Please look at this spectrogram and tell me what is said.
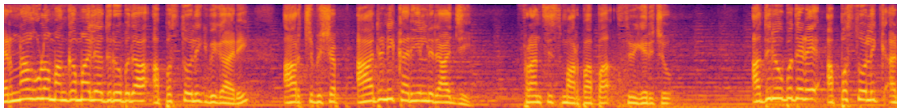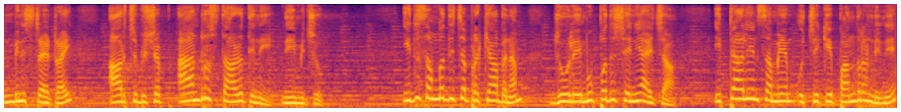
എറണാകുളം അങ്കമാലി അതിരൂപത അപ്പസ്തോലിക് വികാരി ആർച്ച് ബിഷപ്പ് ആന്റണി കരിയലിന്റെ രാജി ഫ്രാൻസിസ് മാർപ്പാപ്പ സ്വീകരിച്ചു. അതിരൂപതയുടെ അപ്പസ്തോലിക് അഡ്മിനിസ്ട്രേറ്ററായി ആർച്ച് ബിഷപ്പ് ആൻഡ്രൂസ് താഴത്തിനെ നിയമിച്ചു. ഇത് സംബന്ധിച്ച പ്രഖ്യാപനം ജൂലൈ മുപ്പത് ശനിയാഴ്ച ഇറ്റാലിയൻ സമയം ഉച്ചയ്ക്ക് പന്ത്രണ്ടിന്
